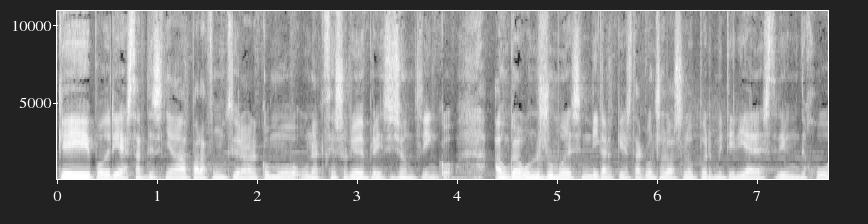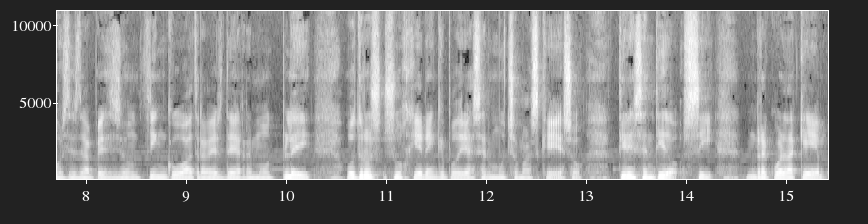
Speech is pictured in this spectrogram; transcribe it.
que podría estar diseñada para funcionar como un accesorio de PlayStation 5. Aunque algunos rumores indican que esta consola solo permitiría el streaming de juegos desde la PlayStation 5 a través de Remote Play, otros sugieren que podría ser mucho más que eso. ¿Tiene sentido? Sí. Recuerda que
